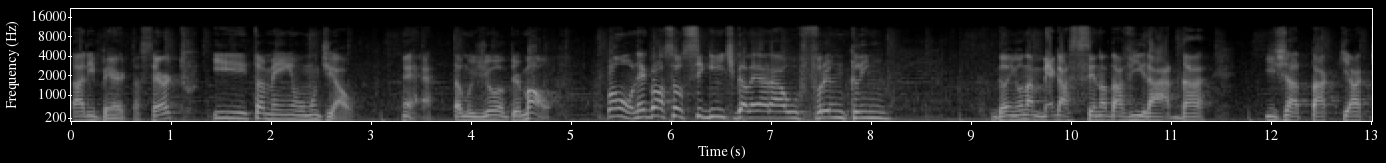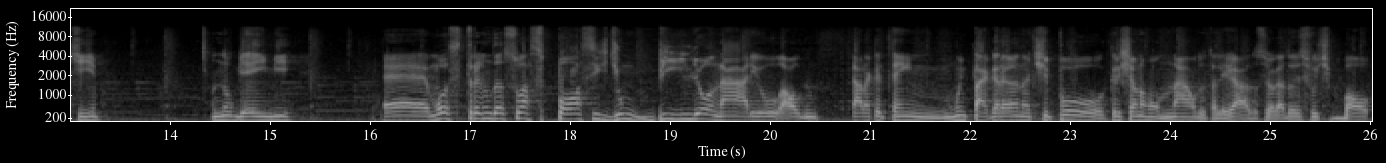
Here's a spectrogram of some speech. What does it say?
da Liberta, certo? E também o Mundial. É, tamo junto, irmão. Bom, o negócio é o seguinte, galera. O Franklin ganhou na Mega Sena da virada. E já tá aqui, aqui no game. É, mostrando as suas posses de um bilionário. Algum cara que tem muita grana, tipo Cristiano Ronaldo, tá ligado? Os jogadores de futebol.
